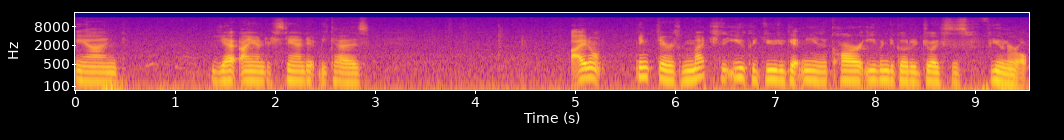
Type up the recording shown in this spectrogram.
And yet I understand it because I don't think there's much that you could do to get me in the car, even to go to Joyce's funeral.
